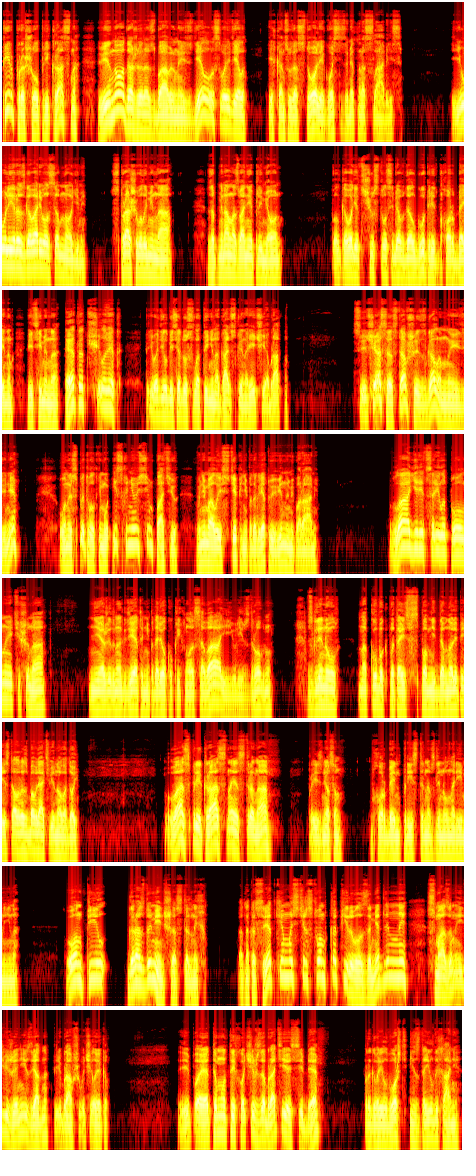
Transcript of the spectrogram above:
Пир прошел прекрасно, вино, даже разбавленное, сделало свое дело, и к концу застолья гости заметно расслабились. Юлий разговаривал со многими, спрашивал имена, запоминал названия племен. Полководец чувствовал себя в долгу перед Бхорбейном, ведь именно этот человек переводил беседу с латыни на гальское наречие и обратно. Сейчас, оставшись с Галом наедине, он испытывал к нему искреннюю симпатию, в немалой степени подогретую винными парами. В лагере царила полная тишина. Неожиданно где-то неподалеку крикнула сова, и Юлий вздрогнул. Взглянул на кубок, пытаясь вспомнить, давно ли перестал разбавлять вино водой. — У вас прекрасная страна, — произнес он. Хорбейн пристально взглянул на римлянина. Он пил гораздо меньше остальных, однако с редким мастерством копировал замедленные, смазанные движения изрядно перебравшего человека. — И поэтому ты хочешь забрать ее себе? — проговорил вождь и сдаил дыхание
